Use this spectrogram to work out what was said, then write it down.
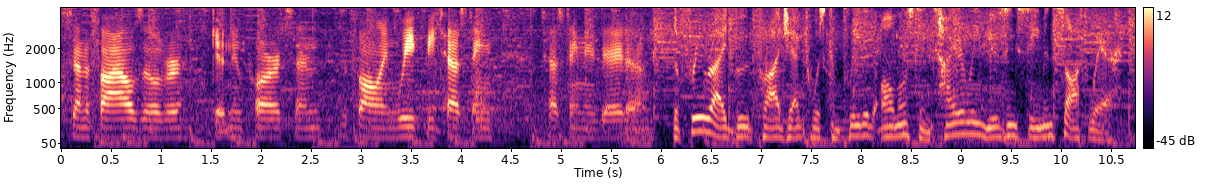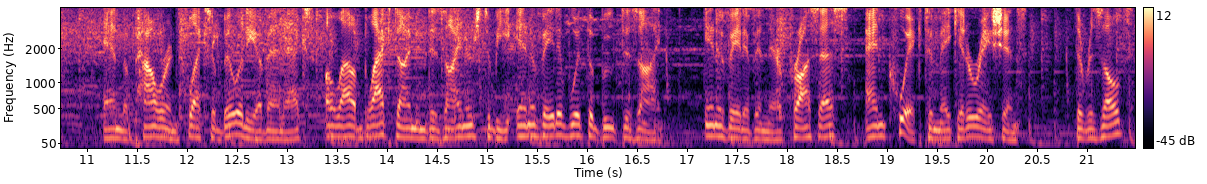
send the files over, get new parts and the following week be testing testing new data. The Freeride Boot project was completed almost entirely using Siemens software. And the power and flexibility of NX allowed Black Diamond designers to be innovative with the boot design, innovative in their process, and quick to make iterations. The result?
